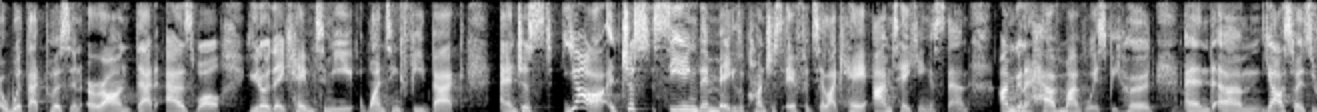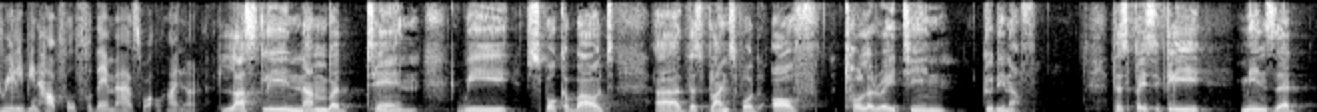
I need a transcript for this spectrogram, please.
with that person around that as well, you know, they came to me wanting feedback and just, yeah, it just seeing them make the conscious effort to like, hey, I'm taking a stand. I'm going to have my voice be heard. And um, yeah, so it's really been helpful for them as well. I know. Lastly, number 10, we spoke about uh, this blind spot of tolerating good enough. This basically means that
